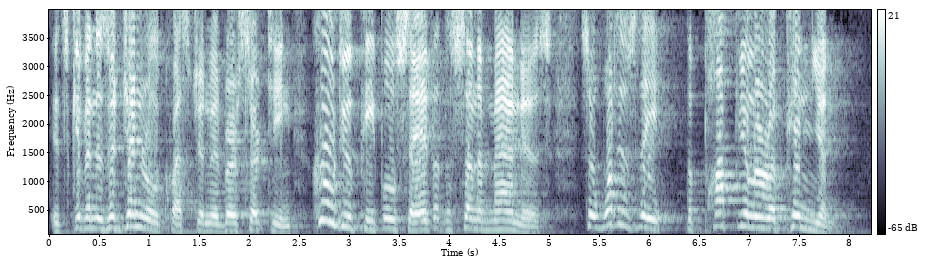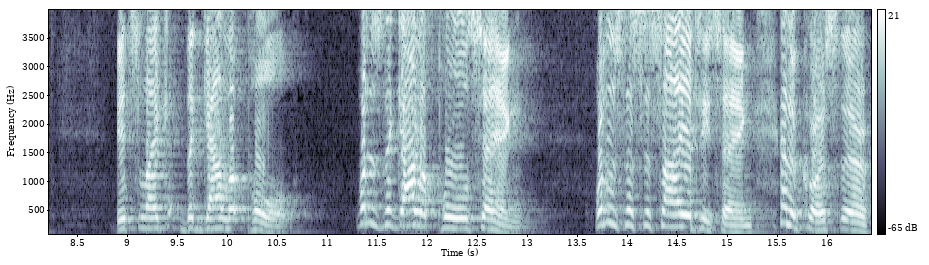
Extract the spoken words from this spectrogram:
It's given as a general question in verse 13. Who do people say that the Son of Man is? So, what is the, the popular opinion? It's like the Gallup poll. What is the Gallup poll saying? What is the society saying? And of course, there,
